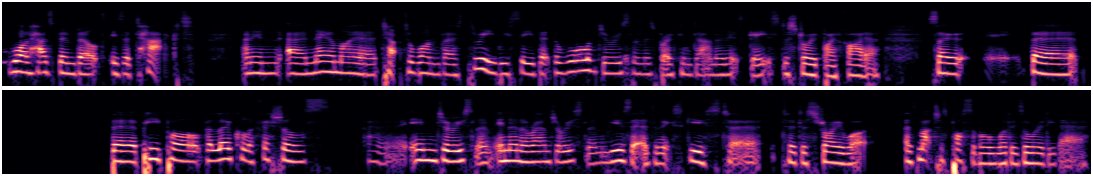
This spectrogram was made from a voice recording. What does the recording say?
what has been built is attacked. And in uh, Nehemiah chapter 1, verse 3, we see that the wall of Jerusalem is broken down and its gates destroyed by fire. So eh, the the people, the local officials uh, in Jerusalem, in and around Jerusalem, use it as an excuse to to destroy what, as much as possible, what is already there.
